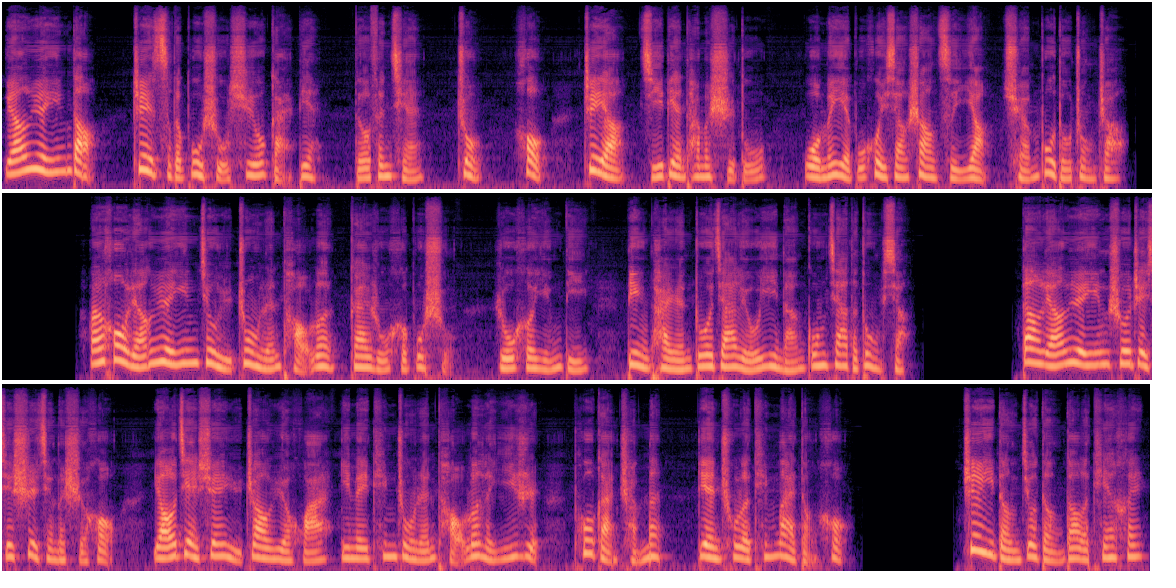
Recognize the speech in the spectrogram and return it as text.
梁月英道：“这次的部署需有改变，得分前、中、后，这样即便他们使毒，我们也不会像上次一样全部都中招。”而后梁月英就与众人讨论该如何部署，如何迎敌，并派人多加留意南宫家的动向。当梁月英说这些事情的时候，姚建轩与赵月华因为听众人讨论了一日，颇感沉闷，便出了厅外等候。这一等就等到了天黑。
